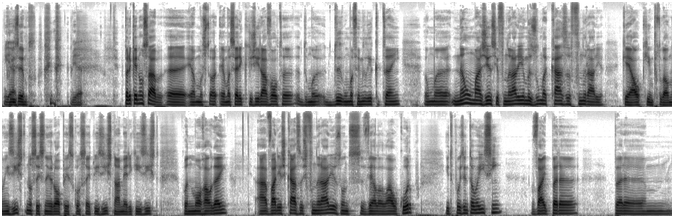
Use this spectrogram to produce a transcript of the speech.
por yeah. exemplo. Yeah. Para quem não sabe, eh, é uma, história, é uma série que gira à volta de uma, de uma família que tem uma, não uma agência funerária, mas uma casa funerária, que é algo que em Portugal não existe. Não sei se na Europa esse conceito existe, na América existe. Quando morre alguém, há várias casas funerárias onde se vela lá o corpo e depois então aí sim vai para para, hum,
